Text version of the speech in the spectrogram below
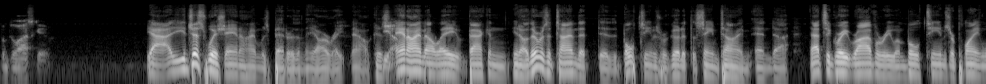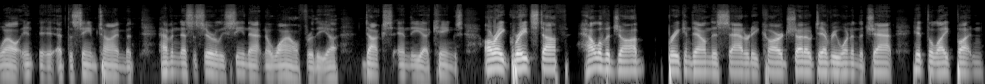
for the last game. Yeah, you just wish Anaheim was better than they are right now because yeah. Anaheim, LA, back in you know there was a time that uh, both teams were good at the same time, and uh, that's a great rivalry when both teams are playing well in, at the same time. But haven't necessarily seen that in a while for the uh, Ducks and the uh, Kings. All right, great stuff. Hell of a job breaking down this Saturday card. Shout out to everyone in the chat. Hit the like button.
